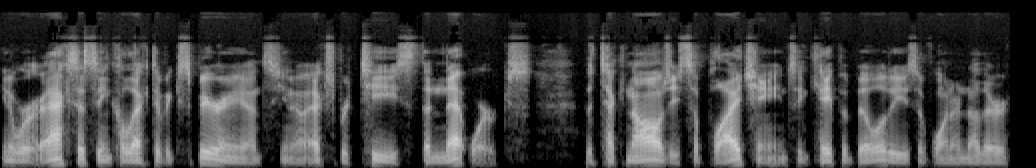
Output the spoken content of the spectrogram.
you know, we're accessing collective experience, you know, expertise, the networks, the technology, supply chains, and capabilities of one another.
